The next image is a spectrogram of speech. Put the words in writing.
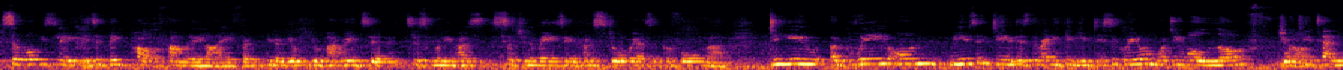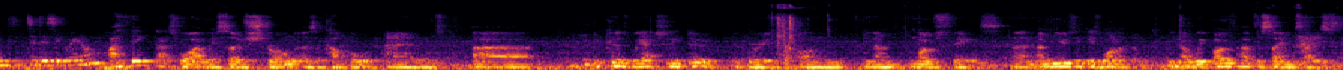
so obviously it's a big part of family life, and you know you're, you're married to, to someone who has such an amazing kind of story as a performer. Do you agree on music? Do you, is there anything you disagree on? What do you all love? Do you what do you tend to disagree on? I think that's why we're so strong as a couple, and uh, because we actually do agree on you know most things, and, and music is one of them. You know, we both have the same taste.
